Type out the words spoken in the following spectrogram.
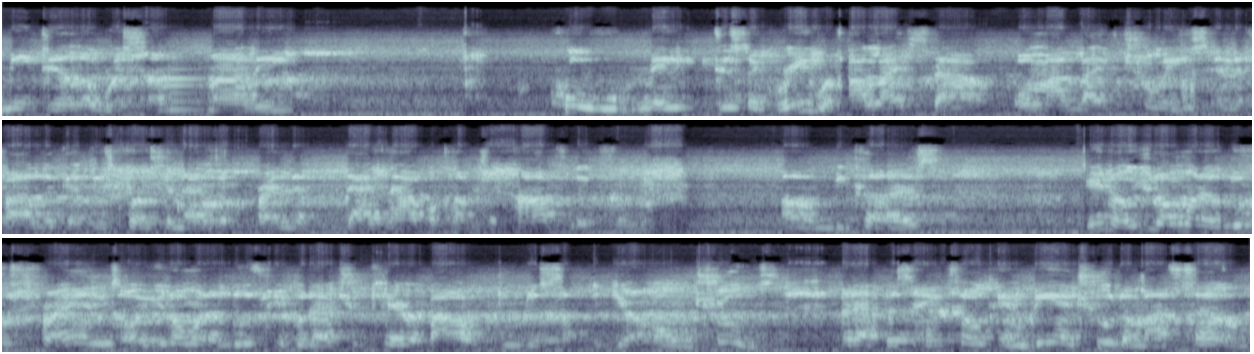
me dealing with somebody who may disagree with my lifestyle or my life choice. And if I look at this person as a friend, that now becomes a conflict for me. Um, because, you know, you don't want to lose friends or you don't want to lose people that you care about due to some, your own truths. But at the same token, being true to myself,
